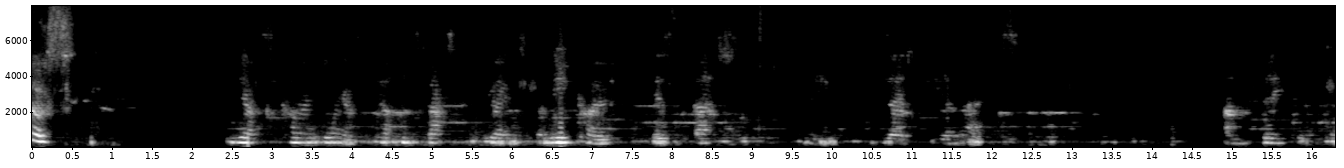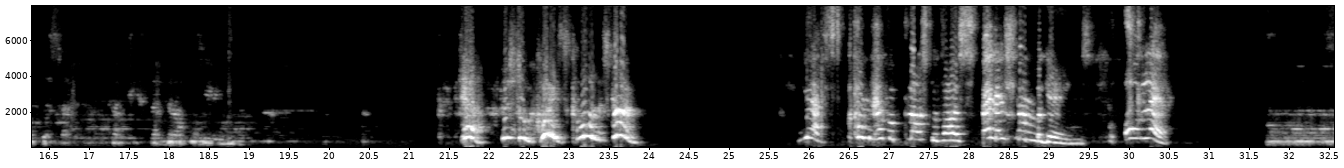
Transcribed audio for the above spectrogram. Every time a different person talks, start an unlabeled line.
us.
Yes, come and join us. Captain Stack's Games. The meet code is SVZEMX. And dated the second, 22nd of June.
Yeah, let's do a quiz. Come on, let's go.
Yes, come have a blast with our Spanish number games. Ole!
